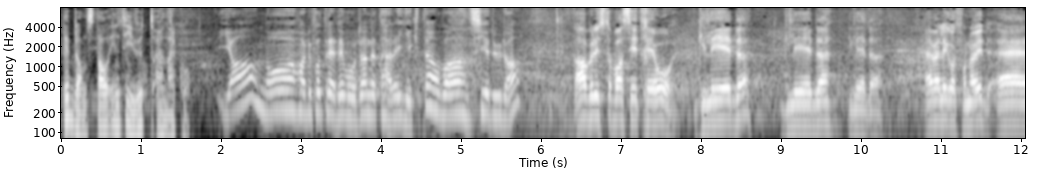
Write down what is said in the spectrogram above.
blir Bransdal intervjuet av NRK. Ja, nå har du fått rede hvordan dette her gikk det, og hva sier du da? Jeg har lyst til å bare si tre ord. Glede, glede, glede. Jeg er veldig godt fornøyd. Eh,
